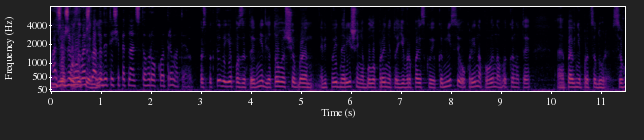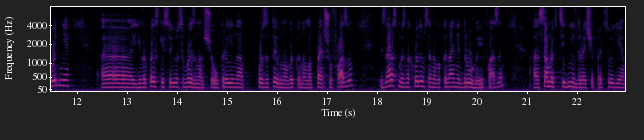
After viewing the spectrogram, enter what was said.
Адже вже мова йшла до 2015 року отримати. Перспективи є позитивні для того, щоб відповідне рішення було прийнято Європейською комісією. Україна повинна виконати е, певні процедури. Сьогодні е, Європейський Союз визнав, що Україна позитивно виконала першу фазу, і зараз ми знаходимося на виконанні другої фази. Е, Саме в ці дні, до речі, працює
